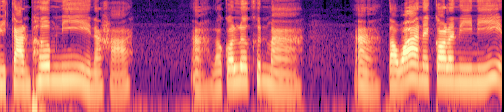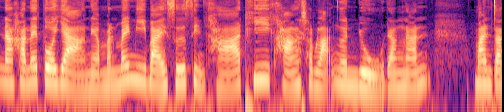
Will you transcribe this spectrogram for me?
มีการเพิ่มหนี้นะคะอะแล้วก็เลือกขึ้นมาอะแต่ว่าในกรณีนี้นะคะ ในตัวอย่างเนี่ยมันไม่มีใบซื้อสินค้าที่ค้างชำระเงินอยู่ ดังนั้น มันจะ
